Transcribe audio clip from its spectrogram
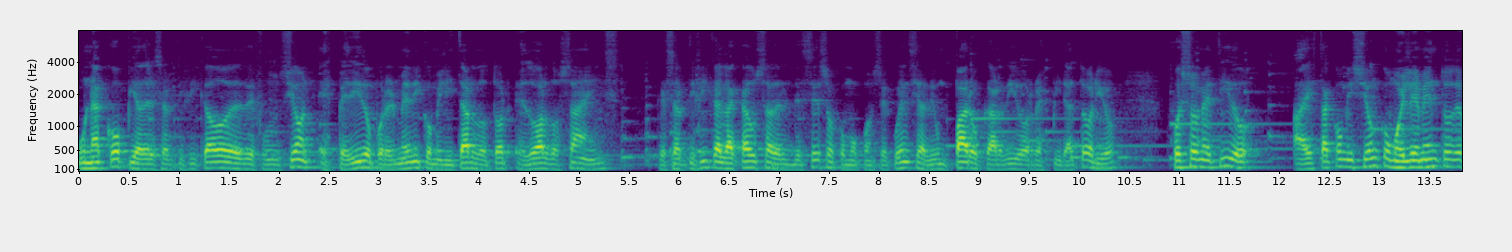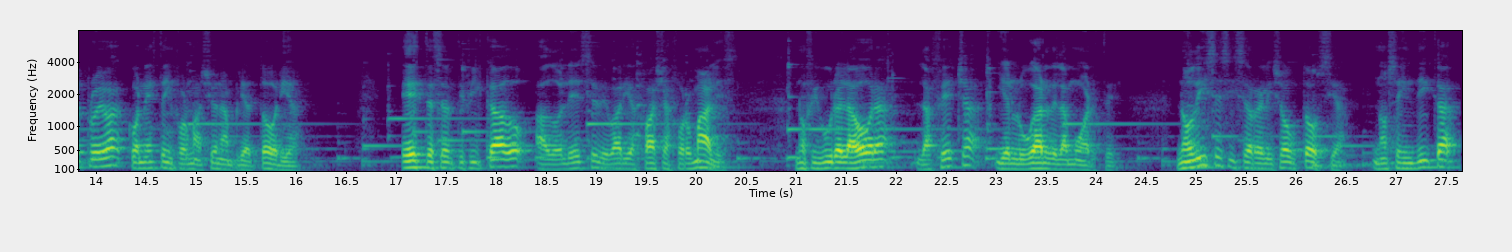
Una copia del certificado de defunción expedido por el médico militar doctor Eduardo Sainz, que certifica la causa del deceso como consecuencia de un paro cardiorrespiratorio, fue sometido a esta comisión como elemento de prueba con esta información ampliatoria. Este certificado adolece de varias fallas formales. No figura la hora, la fecha y el lugar de la muerte. No dice si se realizó autopsia. no se indica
